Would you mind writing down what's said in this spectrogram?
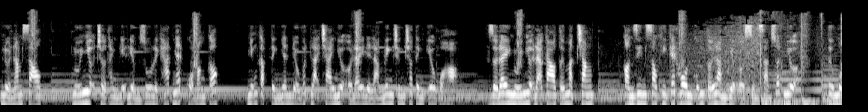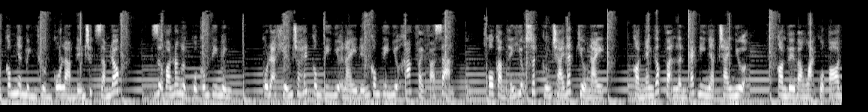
Nửa năm sau, núi nhựa trở thành địa điểm du lịch hot nhất của Bangkok. Những cặp tình nhân đều vứt lại chai nhựa ở đây để làm minh chứng cho tình yêu của họ. Giờ đây núi nhựa đã cao tới mặt trăng, còn Jin sau khi kết hôn cũng tới làm việc ở xưởng sản xuất nhựa. Từ một công nhân bình thường cô làm đến chức giám đốc. Dựa vào năng lực của công ty mình, cô đã khiến cho hết công ty nhựa này đến công ty nhựa khác phải phá sản. Cô cảm thấy hiệu suất cứu trái đất kiểu này còn nhanh gấp vạn lần cách đi nhặt chai nhựa. Còn về bà ngoại của con,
